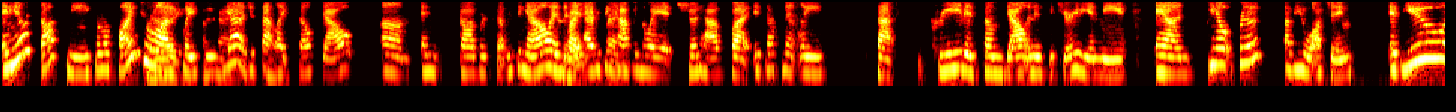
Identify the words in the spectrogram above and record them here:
And you know, it stopped me from applying to a lot of places. Okay. Yeah, just that Mhm. like self doubt. Um, and God works everything out and Right, everything right. happened the way it should have, but it definitely that created some doubt and insecurity in me. And you know, for those of you watching, if you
